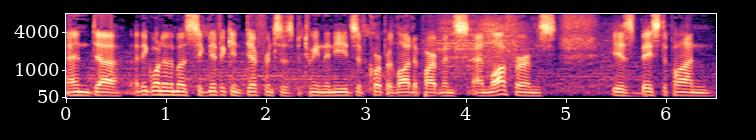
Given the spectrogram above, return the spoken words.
And uh, I think one of the most significant differences between the needs of corporate law departments and law firms is based upon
